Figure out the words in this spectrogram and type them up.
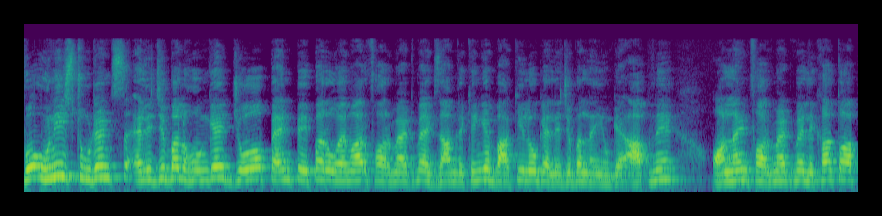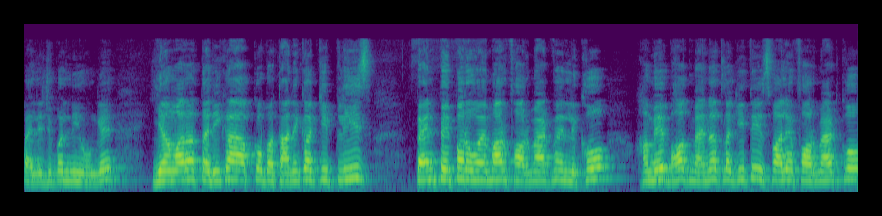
वो उन्हीं स्टूडेंट्स एलिजिबल होंगे जो पेन पेपर ओएमआर फॉर्मेट में एग्ज़ाम लिखेंगे। बाकी लोग एलिजिबल नहीं होंगे। आपने ऑनलाइन फॉर्मेट में लिखा तो आप एलिजिबल नहीं होंगे। ये हमारा तरीका है आपको बताने का कि please pen paper OMR format में लिखो। हमें बहुत मेहनत लगी थी इस वाले फॉर्मेट को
